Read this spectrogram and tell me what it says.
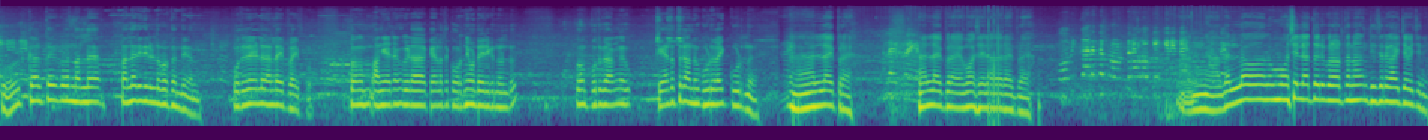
കോവിഡ് കാലത്ത് നല്ല നല്ല രീതിയിലുള്ള പ്രവർത്തനം തന്നെയാണ്. പൊതുവെയുള്ള നല്ല അഭിപ്രായം ഇപ്പോൾ. ഇപ്പം അങ്ങേറ്റം ഇവിടെ കേരളത്തിൽ കുറഞ്ഞുകൊണ്ടേയിരിക്കുന്നുണ്ട്. ഇപ്പം പൊതുവെ അങ്ങ് കേന്ദ്രത്തിലാണ് കൂടുതലായി കൂടുന്നത്. നല്ല അഭിപ്രായം. നല്ല അഭിപ്രായം. മോശമില്ലാത്ത ഒരു അഭിപ്രായം അതെല്ലാം മോശമില്ലാത്തൊരു പ്രവർത്തനം ടീച്ചർ കാഴ്ചവെച്ചിന്.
